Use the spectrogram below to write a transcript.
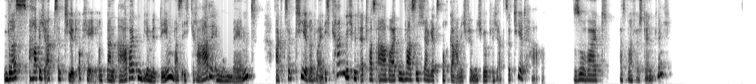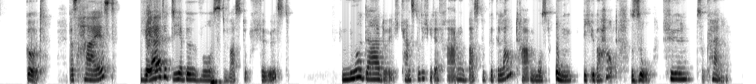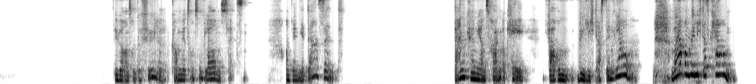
das habe ich akzeptiert. Okay. Und dann arbeiten wir mit dem, was ich gerade im Moment akzeptiere, weil ich kann nicht mit etwas arbeiten, was ich ja jetzt noch gar nicht für mich wirklich akzeptiert habe. Soweit erstmal verständlich? Gut. Das heißt, werde dir bewusst, was du fühlst. Nur dadurch kannst du dich wieder fragen, was du geglaubt haben musst, um dich überhaupt so fühlen zu können. Über unsere Gefühle kommen wir zu unseren Glaubenssätzen. Und wenn wir da sind, dann können wir uns fragen, okay, warum will ich das denn glauben? Warum will ich das glauben?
